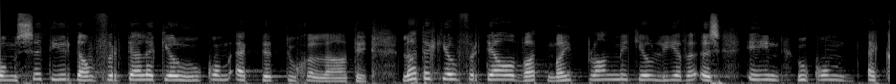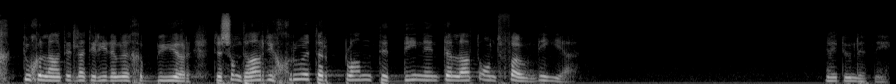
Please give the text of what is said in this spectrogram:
kom sit hier dan vertel ek jou hoekom ek dit toegelaat het. Laat ek jou vertel wat my plan met jou lewe is en hoekom ek toegelaat het dat hierdie dinge gebeur. Dis om daardie groter plan te dien en te laat ontvou. Nee. Hy doen dit nie.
